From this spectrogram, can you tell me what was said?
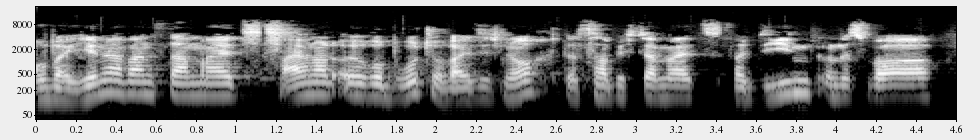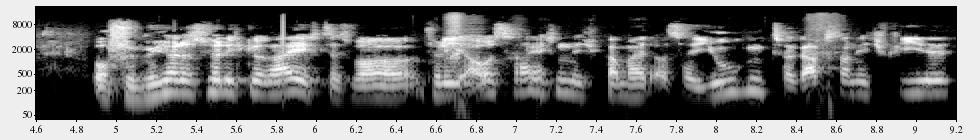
Oh, bei Jena waren es damals 200 Euro brutto, weiß ich noch. Das habe ich damals verdient und es war, oh, für mich hat das völlig gereicht. Das war völlig ausreichend. Ich kam halt aus der Jugend, da gab es noch nicht viel.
